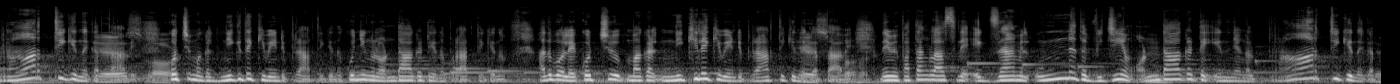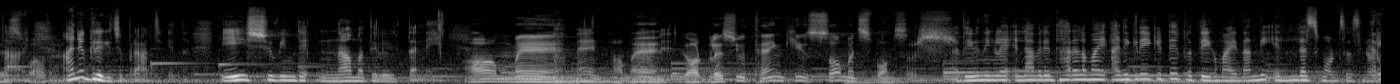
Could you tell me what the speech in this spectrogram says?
പ്രാർത്ഥിക്കുന്നു കർത്താവെ. കൊച്ചുമകൾ നികിതയ്ക്ക് വേണ്ടി പ്രാർത്ഥിക്കുന്നു. കുഞ്ഞുങ്ങൾ ഉണ്ടാകട്ടെ എന്ന് പ്രാർത്ഥിക്കുന്നു. അതുപോലെ കൊച്ചു മകൾ നിഖിലയ്ക്ക് വേണ്ടി പ്രാർത്ഥിക്കുന്നു കർത്താവെ. ദൈവം പത്താം ക്ലാസ്സിലെ എക്സാമിൽ ഉന്നത വിജയം ഉണ്ടാകട്ടെ എന്ന് ഞങ്ങൾ പ്രാർത്ഥിക്കുന്നു കർത്താവെ. അനുഗ്രഹിച്ച് പ്രാർത്ഥിക്കുന്നു. യേശുവിന്റെ നാമത്തിൽ തന്നെ. ദൈവം നിങ്ങളെ എല്ലാവരും ധാരാളമായി അനുഗ്രഹിക്കട്ടെ. പ്രത്യേകമായി നന്ദി എല്ലാ സ്പോൺസേഴ്സിനോട്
